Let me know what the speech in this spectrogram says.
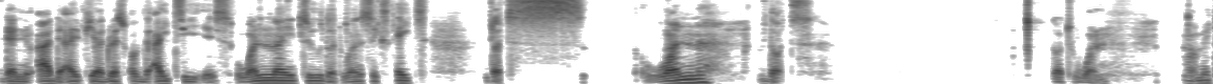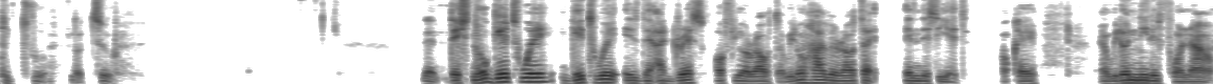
then you add the IP address of the IT is 192.168.1 dot dot one. I'll make it two dot two. Then there's no gateway. Gateway is the address of your router. We don't have a router in this yet, okay? And we don't need it for now.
